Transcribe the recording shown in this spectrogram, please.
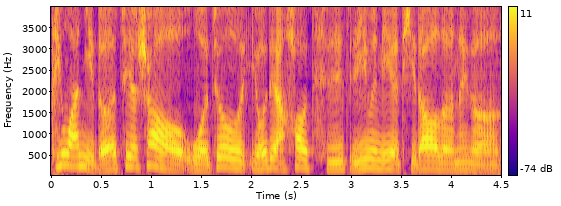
听完你的介绍，我就有点好奇，因为你也提到了那个，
